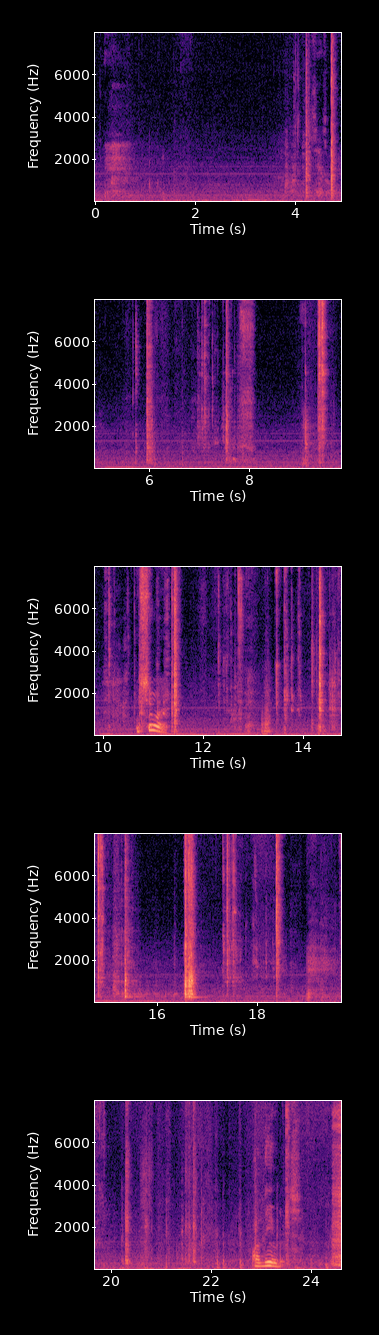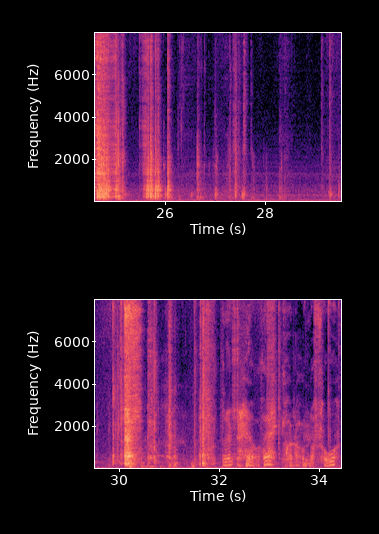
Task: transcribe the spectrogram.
This one. Sure. I'll do this. Don't hell that got on the floor.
